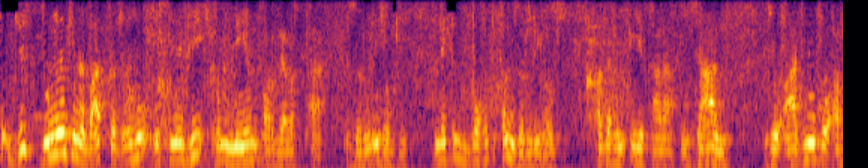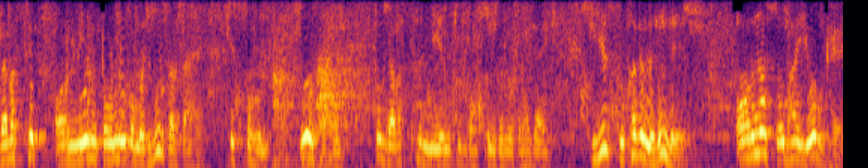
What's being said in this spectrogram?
तो जिस दुनिया की मैं बात कर रहा हूँ, उसमें भी हम नियम और व्यवस्था ज़रूरी होगी, लेकिन बहुत कम ज़रूरी होगी। अगर हम ये सारा जाल जो आदमी को अव्यवस्थित और नियम तोड़ने को मजबूर करता है, इसको हम तोड़ सकें तो व्यवस्था नियम की बहुत कम ज़रूरत रह जाएगी। ये सुखद नहीं है और न शोभा योग्य है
